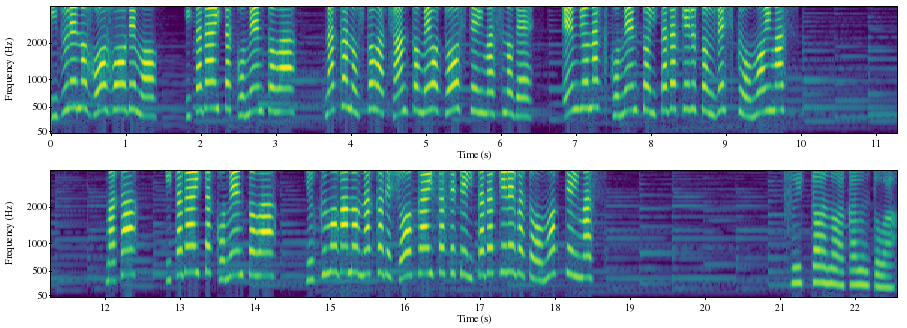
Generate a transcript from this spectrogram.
いずれの方法でも、いただいたコメントは、中の人はちゃんと目を通していますので、遠慮なくコメントいただけると嬉しく思います。また、いただいたコメントは、ゆくもばの中で紹介させていただければと思っています。ツイッターのアカウントは、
